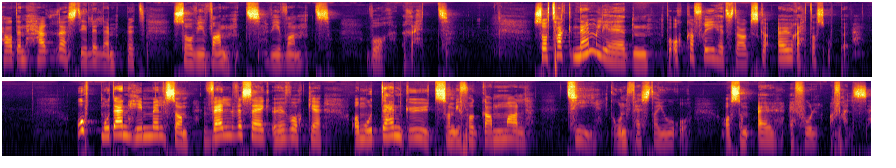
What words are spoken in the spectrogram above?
har den Herre stille lempet, så vi vant, vi vant vår rett. Så takknemligheten på vår frihetsdag skal òg rettes oppover. Opp mot den himmel som hvelver seg over oss, og mot den Gud som for gammel tid grunnfester jorda og som òg er full av frelse.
